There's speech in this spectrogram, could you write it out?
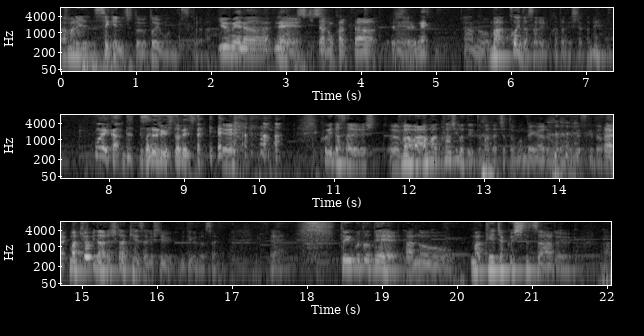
あまり世間にちょっと疎いもんですから、有名なね、ええ。指揮者の方でしたよね。あの、まあ、声出される方でしたかね。声か出される人でしたっけ？えー声出される人、まあまあ、あんま詳しいこと言うとまだちょっと問題があるみたいですけど、はい。まあ、興味のある人は検索してみてください。えーということで、あの、まあ、定着しつつある、あの、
